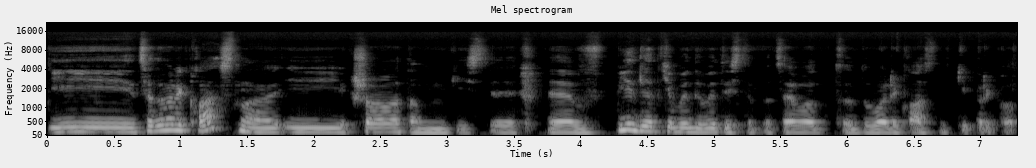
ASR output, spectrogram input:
І це доволі класно. І якщо там якісь е, е, в підлітки ви дивитесь, типу, це от доволі класний такий приклад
